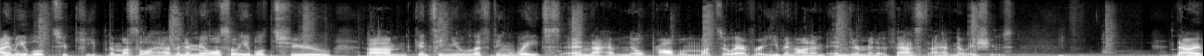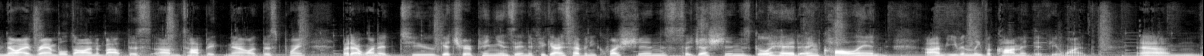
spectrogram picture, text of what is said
I'm able to keep the muscle I have, and I'm also able to um, continue lifting weights, and I have no problem whatsoever. Even on an intermittent fast, I have no issues. Now, I know I've rambled on about this um, topic now at this point, but I wanted to get your opinions in. If you guys have any questions, suggestions, go ahead and call in. Um, even leave a comment if you want. Um,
